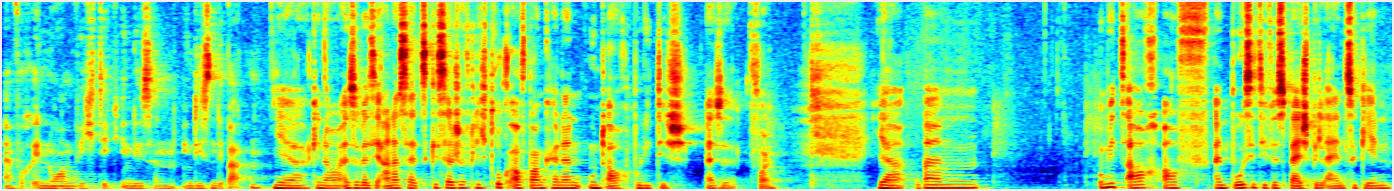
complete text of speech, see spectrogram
einfach enorm wichtig in diesen, in diesen Debatten. Ja, genau. Also weil sie einerseits gesellschaftlich Druck aufbauen können und auch politisch. Also voll. Ja, ähm, um jetzt auch auf ein positives Beispiel einzugehen.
